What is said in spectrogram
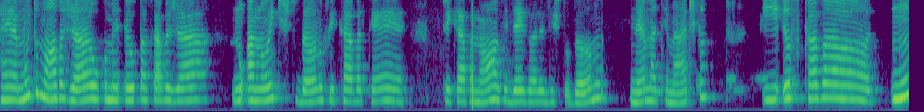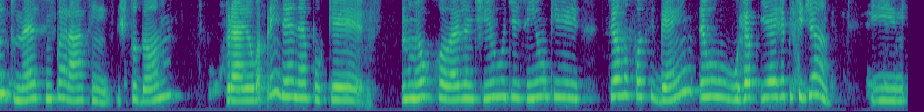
é, muito nova já, eu, come, eu passava já no, à noite estudando, ficava até ficava nove, dez horas estudando, né, matemática. E eu ficava muito, né, sem parar, assim, estudando para eu aprender, né? Porque no meu colégio antigo diziam que se eu não fosse bem, eu ia repetir de ano. E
